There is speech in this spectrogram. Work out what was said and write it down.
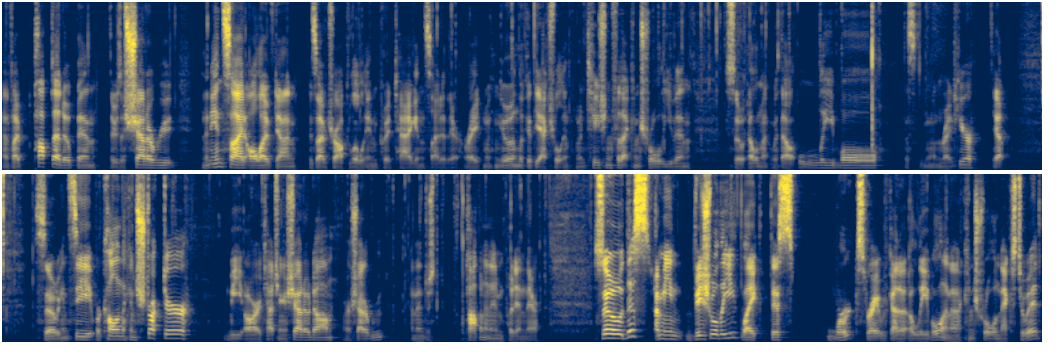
And if I pop that open, there's a shadow root. And then inside, all I've done is I've dropped a little input tag inside of there, right? And we can go and look at the actual implementation for that control even. So element without label, this one right here, yep. So we can see we're calling the constructor. We are attaching a shadow DOM, or shadow root, and then just popping an input in there. So this, I mean, visually, like this works, right? We've got a, a label and a control next to it,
